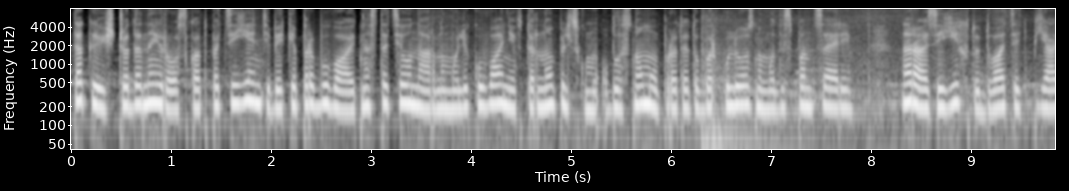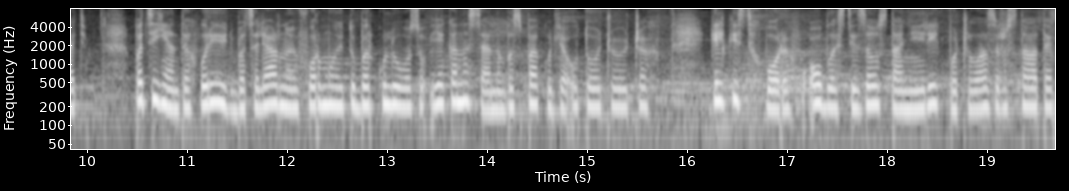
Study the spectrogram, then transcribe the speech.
Такий щоденний розклад пацієнтів, які перебувають на стаціонарному лікуванні в Тернопільському обласному протитуберкульозному диспансері. Наразі їх тут 25. Пацієнти хворіють бацилярною формою туберкульозу, яка несе небезпеку для оточуючих. Кількість хворих в області за останній рік почала зростати.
